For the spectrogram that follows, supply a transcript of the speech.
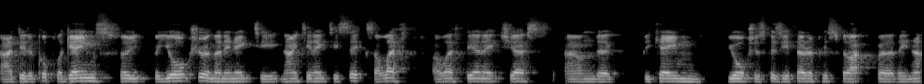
I did a couple of games for, for Yorkshire, and then in 80, 1986, I left. I left the NHS and uh, became Yorkshire's physiotherapist for that for the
